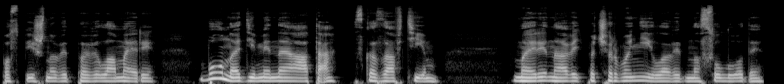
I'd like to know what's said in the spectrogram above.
поспішно відповіла Мері. Буна дімінеата, сказав Тім. Мері навіть почервоніла від насолоди.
